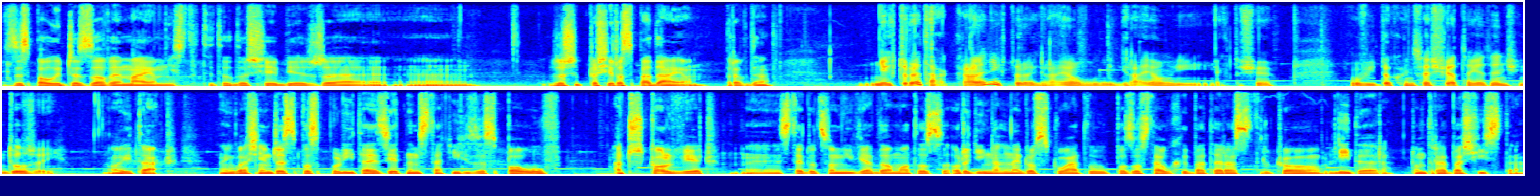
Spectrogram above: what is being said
zespoły jazzowe mają niestety to do siebie, że, e, że szybko się rozpadają, prawda? Niektóre tak, ale niektóre grają i grają i jak to się mówi, do końca świata jeden dzień dłużej. Oj tak. No i właśnie Jazz Pospolita jest jednym z takich zespołów, aczkolwiek e, z tego co mi wiadomo, to z oryginalnego składu pozostał chyba teraz tylko lider, kontrabasista,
